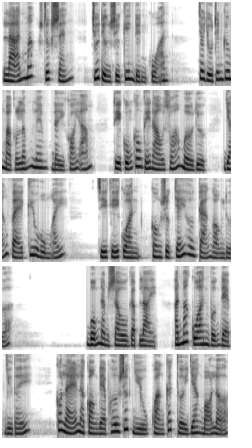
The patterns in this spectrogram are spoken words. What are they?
là ánh mắt rất sáng, chứa đựng sự kiên định của anh. Cho dù trên gương mặt lấm lem đầy khói ám, thì cũng không thể nào xóa mờ được dáng vẻ kiêu hùng ấy. Chỉ khí của anh còn rực cháy hơn cả ngọn lửa. Bốn năm sau gặp lại, ánh mắt của anh vẫn đẹp như thế. Có lẽ là còn đẹp hơn rất nhiều khoảng cách thời gian bỏ lỡ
